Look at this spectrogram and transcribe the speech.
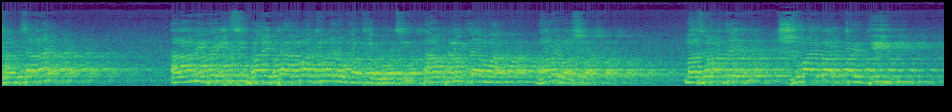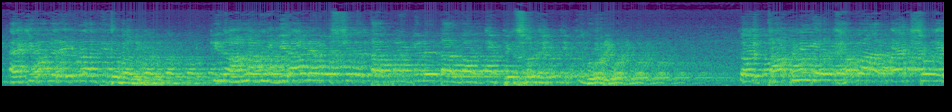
খানচা নাই আর আমি দেখেছি, ভাই, এটা আমার জীবনের কথা বলছি। তাবলিগ আমার ভালোবাসা। মাঝে মাঝে সময় বাড়তে দিই। একেবারে রেগুলার দিতে পারি। কিন্তু আমাদের গ্রামের মসজিদে তাবলিগ গেলে তার বাপটি পেছনে একটু ঘুরে। তবে তাবলিগের খাবার একসঙ্গে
